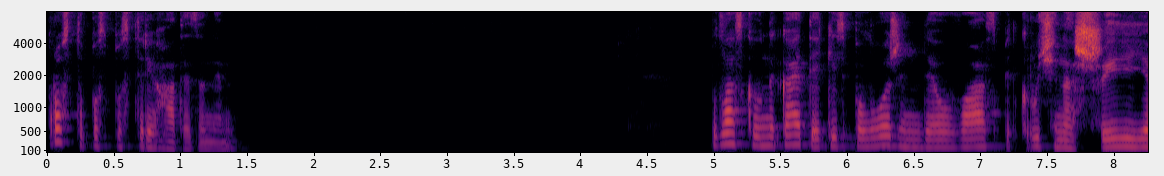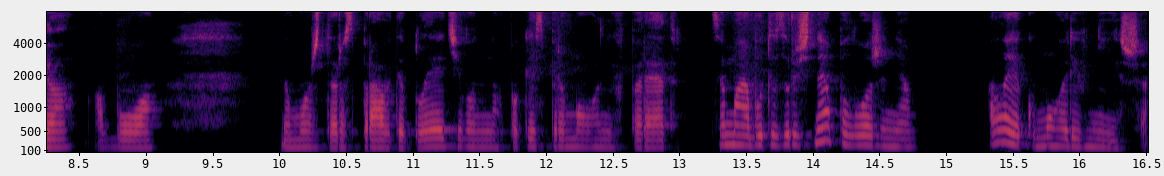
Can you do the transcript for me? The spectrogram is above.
просто поспостерігати за ним. Будь ласка, уникайте якісь положень, де у вас підкручена шия, або не можете розправити плечі, вони навпаки спрямовані вперед. Це має бути зручне положення, але якомога рівніше.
